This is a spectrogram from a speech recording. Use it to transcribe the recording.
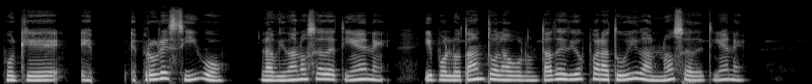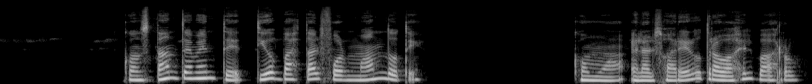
Porque es, es progresivo, la vida no se detiene y por lo tanto la voluntad de Dios para tu vida no se detiene. Constantemente Dios va a estar formándote como el alfarero trabaja el barro.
